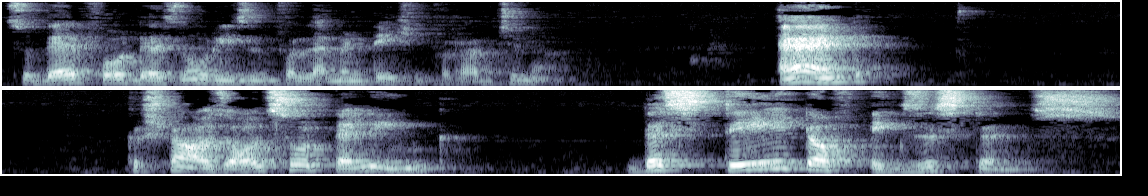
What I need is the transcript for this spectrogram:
So therefore there is no reason for lamentation for Arjuna. And Krishna is also telling the state of existence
